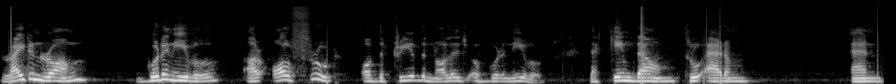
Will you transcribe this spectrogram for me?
right and wrong good and evil are all fruit of the tree of the knowledge of good and evil that came down through adam and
